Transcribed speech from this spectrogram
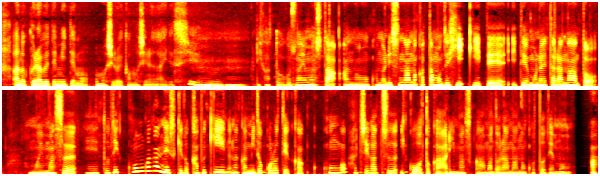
あの比べてみても面白いかもしれないですし、うんうん、ありがとうございましたあのこのリスナーの方もぜひ聞いていてもらえたらなと思います。えっ、ー、と、で、今後なんですけど、歌舞伎なんか見どころというか、今後8月以降とかありますか？まあドラマのことでも。あ、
